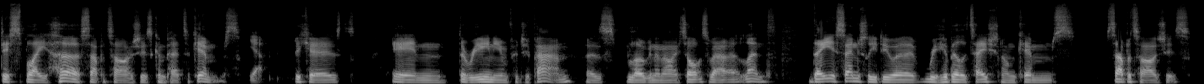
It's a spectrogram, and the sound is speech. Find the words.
display her sabotages compared to Kim's. Yeah. Because in the reunion for Japan, as Logan and I talked about at length, they essentially do a rehabilitation on Kim's sabotages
